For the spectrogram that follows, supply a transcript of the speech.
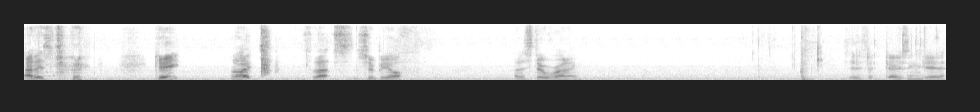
And it's true. Key, right? So that should be off, and it's still running. See if it goes in gear.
